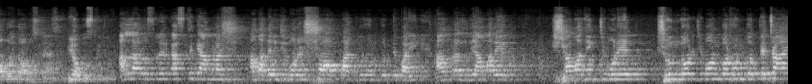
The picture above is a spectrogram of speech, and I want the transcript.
অবৈধ অবস্থায় আছে। কি উপস্থিতি, আল্লাহ রসুলের কাছ থেকে আমরা আমাদের জীবনের সব পাঠ গ্রহণ করতে পারি। আমরা যদি আমাদের সামাজিক জীবনের সুন্দর জীবন গঠন করতে চাই,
